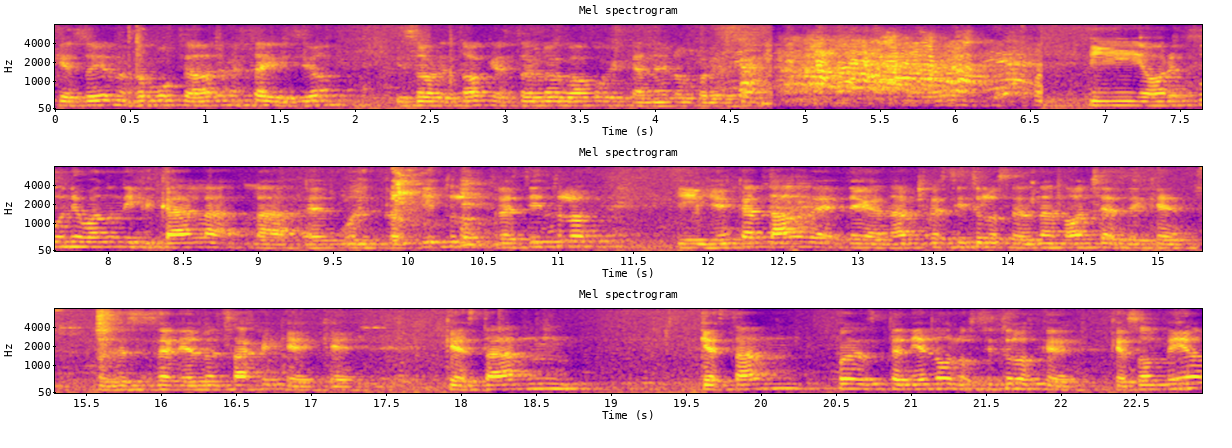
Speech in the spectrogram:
que, soy el mejor boxeador en esta división y sobre todo que estoy más guapo que Canelo por eso. Y ahora en junio van a unificar la, los títulos, tres títulos y yo encantado de, de, ganar tres títulos en una noche, así que pues ese sería el mensaje que, que, que están que están pues teniendo los títulos que, que son míos,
